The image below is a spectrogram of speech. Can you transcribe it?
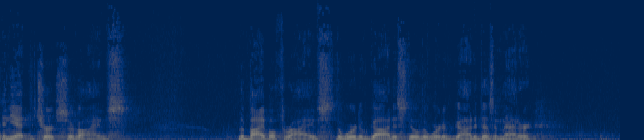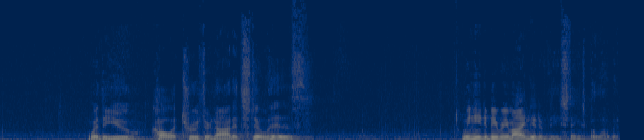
And yet, the church survives. The Bible thrives. The Word of God is still the Word of God. It doesn't matter whether you call it truth or not, it still is. We need to be reminded of these things, beloved.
